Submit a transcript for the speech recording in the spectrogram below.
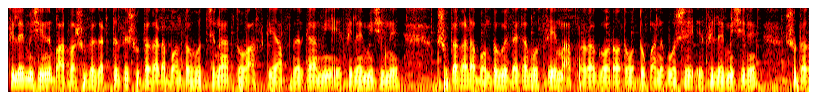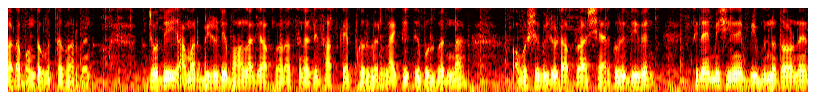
সেলাই মেশিনে বারবার সুতা কাটতেছে, সুতা কাটা বন্ধ হচ্ছে না। তো আজকে আপনাদেরকে আমি এই সেলাই মেশিনে সুতা কাটা বন্ধ করে দেখাবো। সেম আপনারা ঘরে অথবা দোকানে বসে এই সেলাই মেশিনে সুতা কাটা বন্ধ করতে পারবেন। যদি আমার ভিডিওটি ভালো লাগে, আপনারা চ্যানেলটি সাবস্ক্রাইব করবেন, লাইক দিতে ভুলবেন না। অবশ্যই ভিডিওটা আপনারা শেয়ার করে দিবেন। সেলাই মেশিনে বিভিন্ন ধরনের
